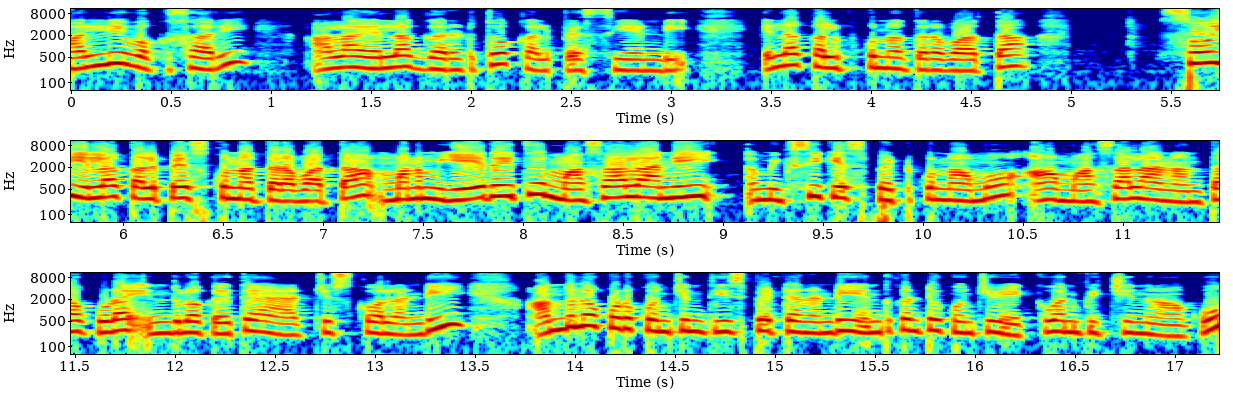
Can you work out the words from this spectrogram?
మళ్ళీ ఒకసారి అలా ఎలా గరిటతో కలిపేసేయండి. ఇలా కలుపుకున్న తర్వాత సో ఇలా కలిపేసుకున్న తర్వాత మనం ఏదైతే మసాలాని మిక్సీకి వేసి పెట్టుకున్నామో ఆ మసాలాని అంతా కూడా ఇందులోకైతే యాడ్ చేసుకోవాలండి. అందులో కూడా కొంచెం తీసి పెట్టానండి. ఎందుకంటే కొంచెం ఎక్కువ అనిపించింది నాకు.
